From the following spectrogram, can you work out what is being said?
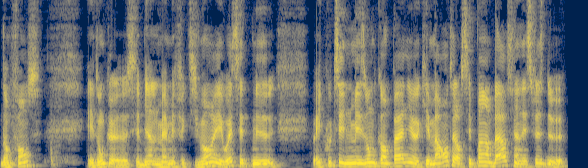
d'enfance. Et donc c'est bien le même effectivement. Et ouais, cette maison bah, écoute, c'est une maison de campagne qui est marrante. Alors c'est pas un bar, c'est un espèce de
